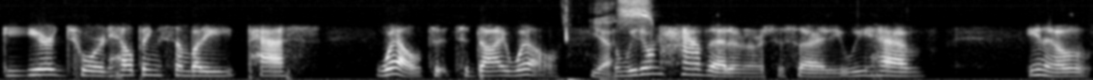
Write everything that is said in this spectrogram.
geared toward helping somebody pass well, to, to die well. yes. And we don't have that in our society. We have, you know,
